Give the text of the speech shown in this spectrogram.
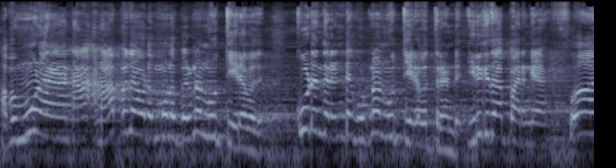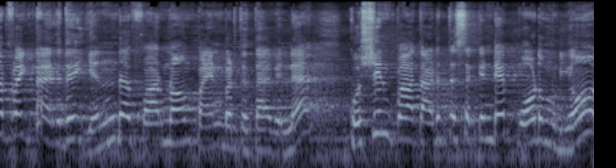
அப்போ மூணு நா- நாற்பதோட மூணு பேருனா நூற்றி இருபது. கூட இந்த ரெண்டு கூட்டினா நூற்றி இருபத்தி ரெண்டு. இருக்குதா பாருங்க. பர்ஃபெக்டாக இருக்குது. எந்த ஃபார்முலாவும் பயன்படுத்த தேவையில்லை. கொஷின் பார்த்து அடுத்த செகண்டே போட முடியும்.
